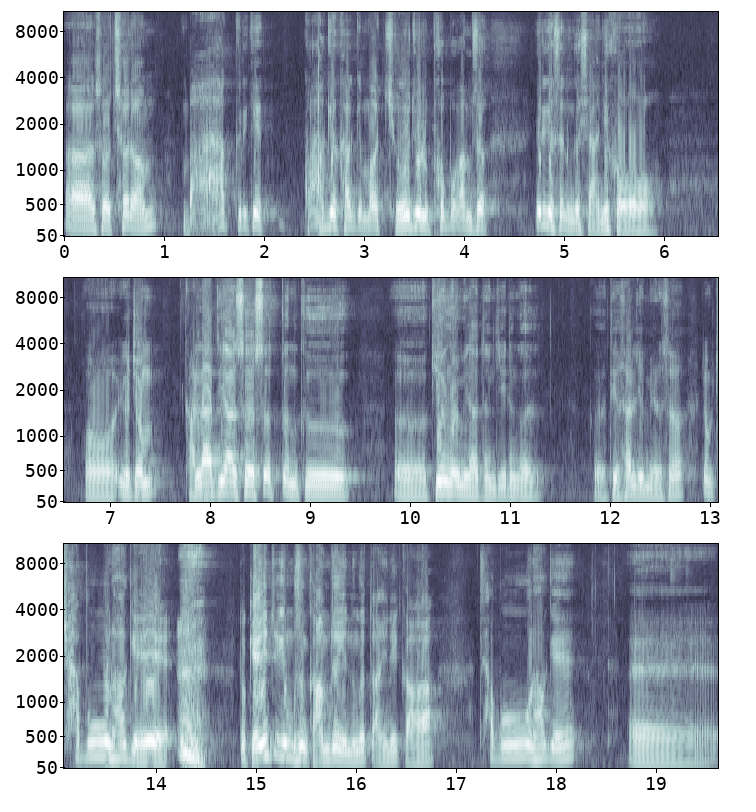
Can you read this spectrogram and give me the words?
갈라디아서처럼 막 그렇게 과격하게 뭐 저주를 퍼부가면서 이렇게 쓰는 것이 아니고 어 이거 좀 갈라디아서 썼던 그 어, 경험이라든지 이런 걸그 되살리면서 좀 차분하게 또 개인적인 무슨 감정이 있는 것도 아니니까 차분하게 에,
